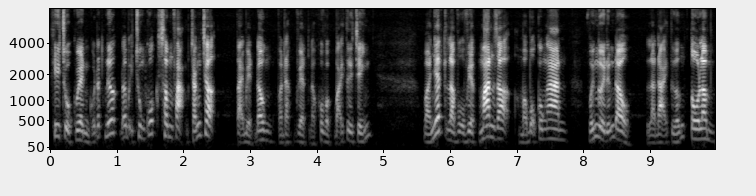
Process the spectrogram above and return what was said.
khi chủ quyền của đất nước đã bị Trung Quốc xâm phạm trắng trợn tại Biển Đông và đặc biệt là khu vực bãi tư chính. Và nhất là vụ việc man dợ mà Bộ Công an với người đứng đầu là Đại tướng Tô Lâm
